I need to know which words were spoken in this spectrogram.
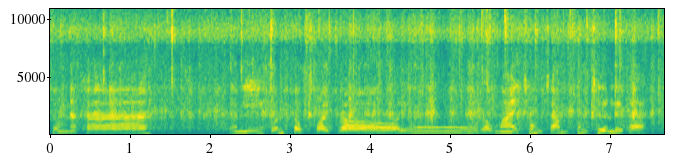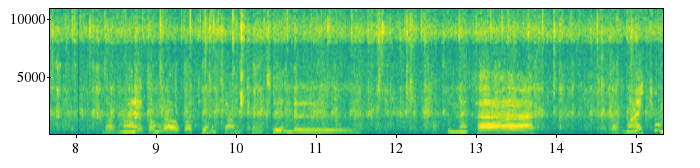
ชมนะคะ ตอนนี้ฝนตกปล่อยๆโอ้ดอกไม้ชุ่มฉ่ำชุ่มชื่นเลยค่ะ ดอกไม้ของเราก็ชุ่มฉ่ำชุ่มชื่นเลยขอบคุณนะคะ ดอกไม้ชุ่ม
